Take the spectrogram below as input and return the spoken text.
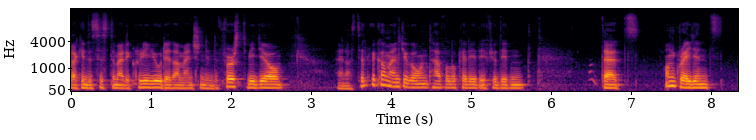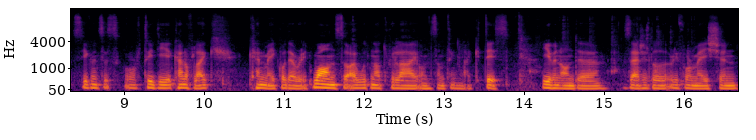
like in the systematic review that I mentioned in the first video. And I still recommend you go and have a look at it if you didn't. That on gradient sequences or 3D kind of like can make whatever it wants, so I would not rely on something like this. Even on the sagittal reformation,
